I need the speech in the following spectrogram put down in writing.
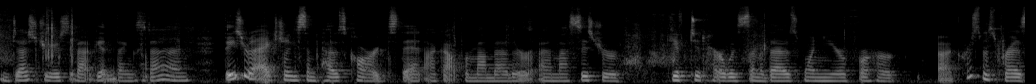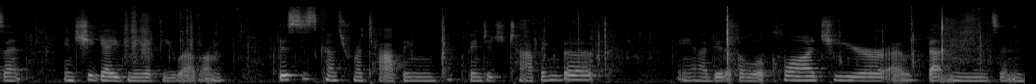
industrious about getting things done. These are actually some postcards that I got from my mother. Uh, my sister gifted her with some of those one year for her uh, Christmas present, and she gave me a few of them. This is, comes from a typing, vintage typing book, and I did up a little collage here of buttons and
